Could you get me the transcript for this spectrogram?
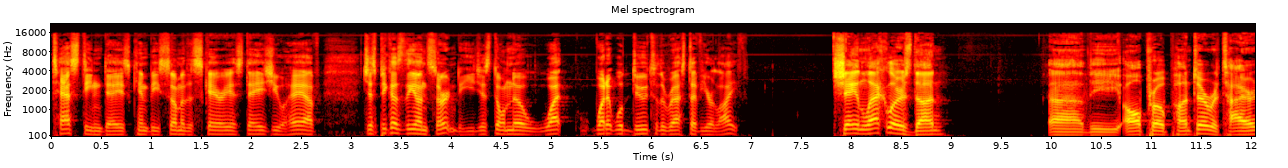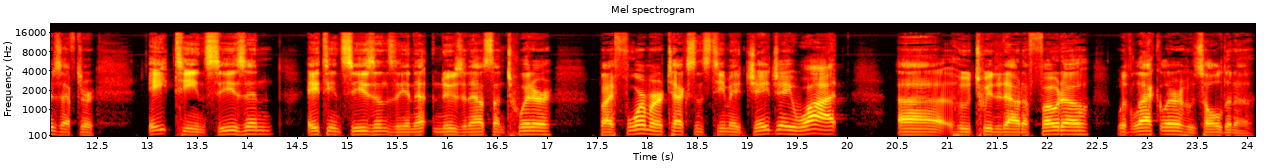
testing days can be some of the scariest days you have, just because of the uncertainty. You just don't know what what it will do to the rest of your life. Shane Lechler is done. Uh, the All-Pro punter retires after 18 season. 18 seasons. The news announced on Twitter by former Texans teammate J.J. Watt, uh, who tweeted out a photo with Lechler, who's holding a,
